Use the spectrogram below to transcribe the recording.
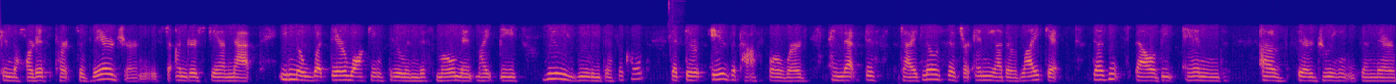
in the hardest parts of their journeys to understand that even though what they're walking through in this moment might be really, really difficult, that there is a path forward and that this diagnosis or any other like it doesn't spell the end of their dreams and their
